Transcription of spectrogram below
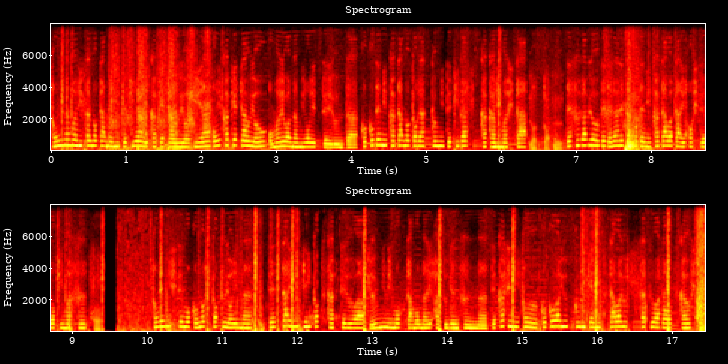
そんなマリサのために敵を追いかけちゃうよ。いや、追いかけちゃうよ。お前は何を言っているんだ。ここで味方のトラップに敵が引っかかりました。ですが秒で出られたので味方は逮捕しておきます。それにしてもこの人強いな。絶対にチート使ってるわ。急に身も蓋もない発言すんな。てか死にそう。ここはゆっくり毛に伝わる必殺技を使うしかな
